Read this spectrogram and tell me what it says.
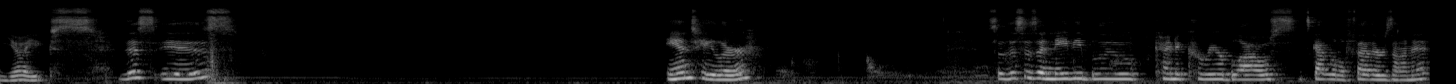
Yikes. This is Ann Taylor. So this is a navy blue kind of career blouse. It's got little feathers on it.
